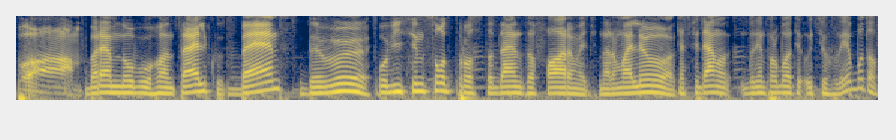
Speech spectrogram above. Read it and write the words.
Бам! Берем нову гантельку. Бемс. Диви. По 800 просто ден зафармить. Нормальок. Зараз підемо, будемо пробувати у цю глибу то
